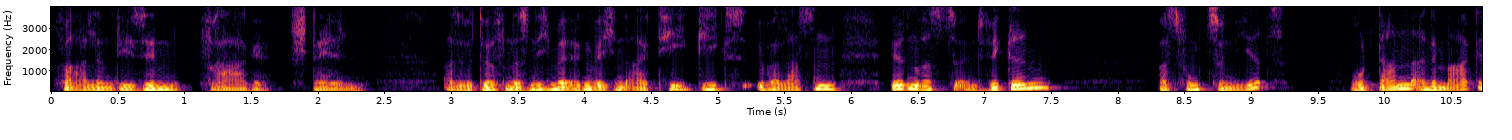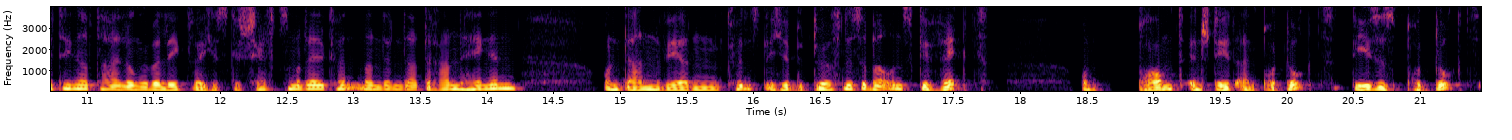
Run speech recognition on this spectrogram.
vor allem die Sinnfrage stellen. Also wir dürfen das nicht mehr irgendwelchen IT-Geeks überlassen, irgendwas zu entwickeln, was funktioniert, wo dann eine Marketingabteilung überlegt, welches Geschäftsmodell könnte man denn da dranhängen und dann werden künstliche Bedürfnisse bei uns geweckt und prompt entsteht ein Produkt. Dieses Produkt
